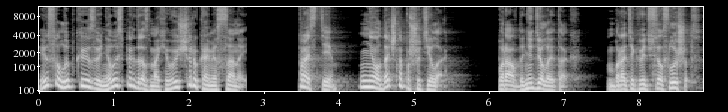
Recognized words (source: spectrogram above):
и с улыбкой извинилась перед размахивающей руками Саной. «Прости, неудачно пошутила». «Правда, не делай так. Братик ведь всё слышит».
